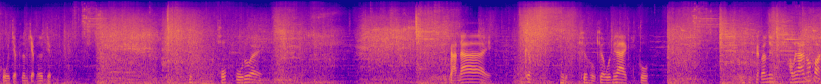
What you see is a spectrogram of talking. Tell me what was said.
โอ้เจ็บเริ่มเจ็บเริ่มเจ็บ ทุบกูด้วยการได้เครื่องเครื่องหูเครื่องอาวุธไม่ได้กูแป๊บนึงเอาเวลาน้องก่อน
